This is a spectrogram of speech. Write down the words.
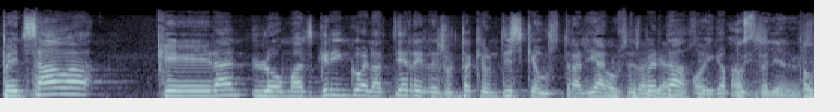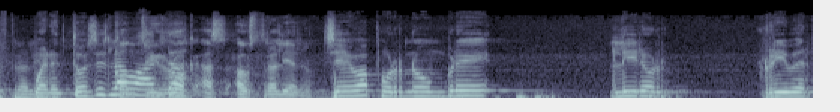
Pensaba que eran lo más gringo de la tierra y resulta que un disque australiano. ¿Eso ¿Es verdad? sí. Oiga, pues. Australianos. Australiano. Bueno, entonces la Country banda rock australiano. lleva por nombre Little River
